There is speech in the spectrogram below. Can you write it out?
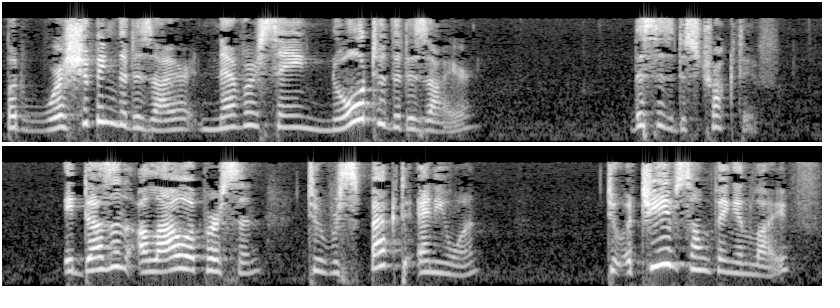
but worshipping the desire, never saying no to the desire, this is destructive. It doesn't allow a person to respect anyone, to achieve something in life,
